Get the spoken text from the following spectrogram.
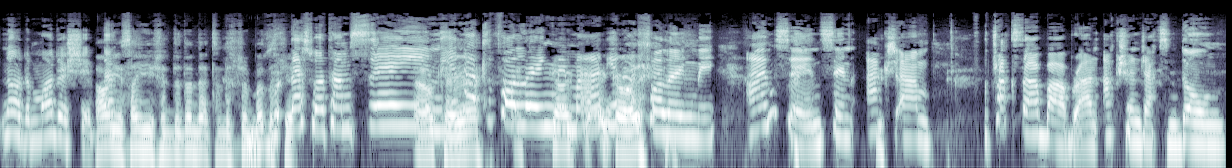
no, the mothership. Oh, That- you say you should have done that to the sh- mothership? That's what I'm saying. Okay, You're yeah. not following me, man. go You're not following me. I'm saying send action, um, Trackstar Barbara and Action Jackson down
